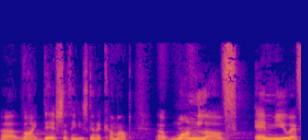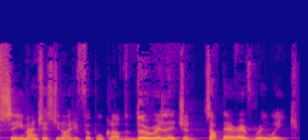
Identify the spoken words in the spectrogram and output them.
uh, like this. I think it's going to come up. Uh, One Love, MUFC, Manchester United Football Club, the religion. It's up there every week.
